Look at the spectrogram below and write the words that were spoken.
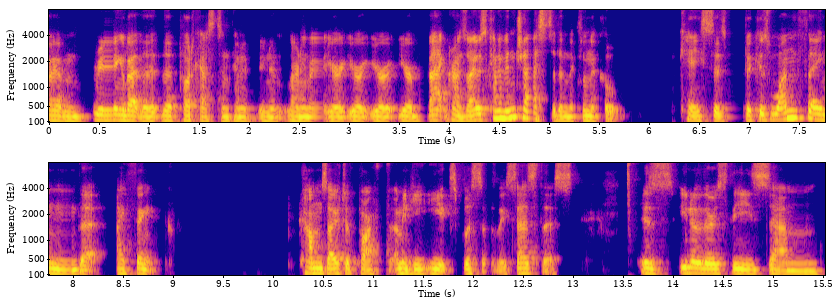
um, reading about the, the podcast and kind of you know learning about your your your your backgrounds. I was kind of interested in the clinical cases because one thing that I think comes out of Parfit, I mean he he explicitly says this, is you know there's these um,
